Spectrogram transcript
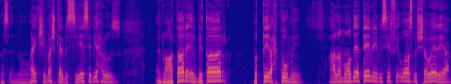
بس انه هيك شي مشكل بالسياسة بيحرز انه على طارق البطار بتطير حكومة. على مواضيع تانية بيصير في قواص بالشوارع.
